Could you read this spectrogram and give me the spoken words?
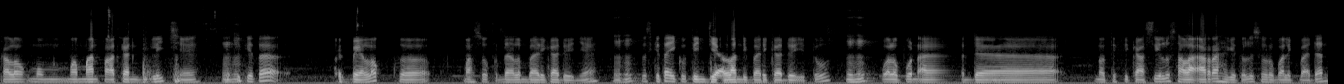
kalau mem- memanfaatkan glitchnya itu Mhm. kita berbelok ke masuk ke dalam barikadenya, Mhm, terus kita ikutin jalan di barikade itu, mhm. walaupun ada notifikasi lu salah arah gitu, lu suruh balik badan,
